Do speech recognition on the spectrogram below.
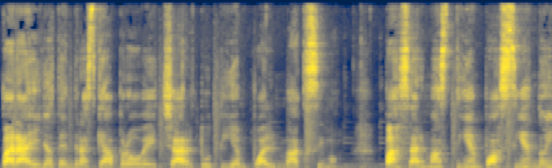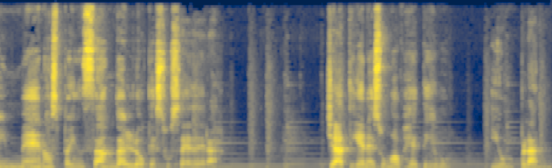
Para ello tendrás que aprovechar tu tiempo al máximo, pasar más tiempo haciendo y menos pensando en lo que sucederá. Ya tienes un objetivo y un plan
